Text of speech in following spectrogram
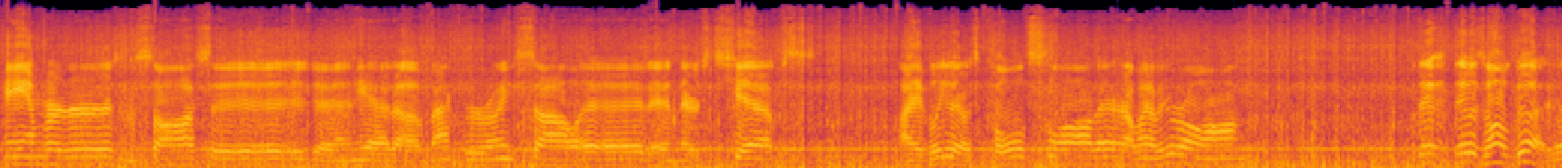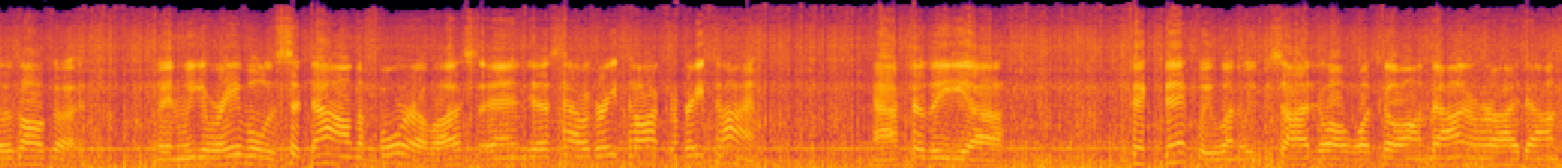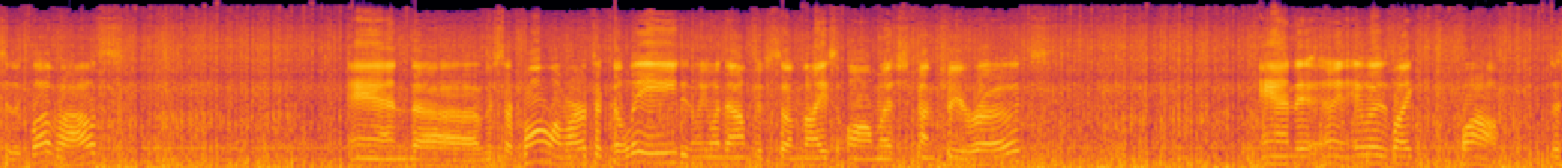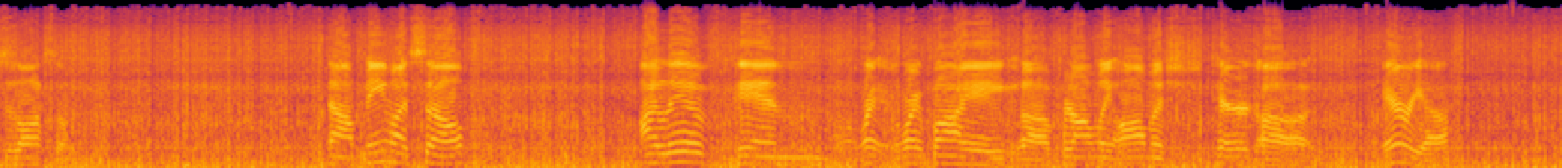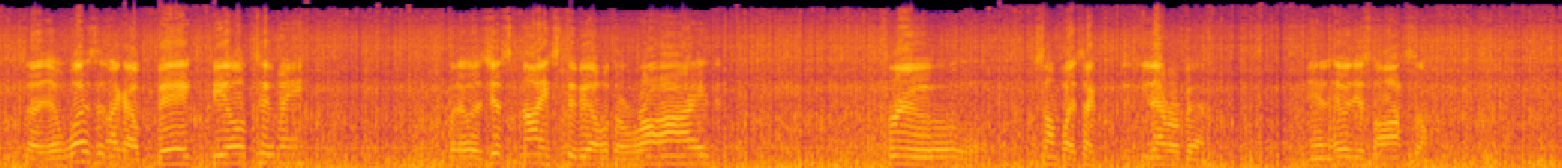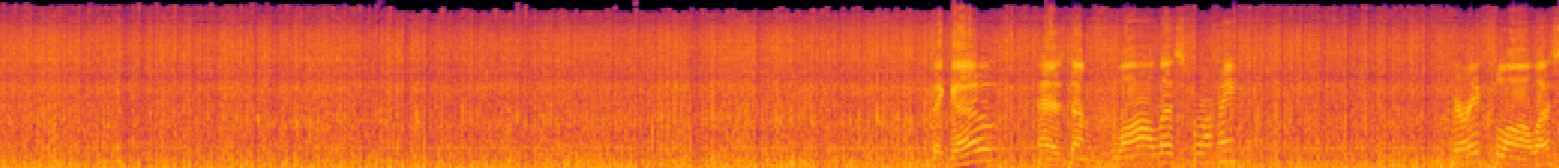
Hamburgers and sausage, and he had a macaroni salad, and there's chips. I believe there was coleslaw there. I might be wrong. It, it was all good. It was all good and we were able to sit down, the four of us, and just have a great talk and a great time. After the uh, picnic, we went. We decided, well, let's go on down and ride down to the clubhouse. And uh, Mr. Palmer took the lead, and we went down through some nice Amish country roads. And it, it was like, wow, this is awesome. Now, me myself, I live in right, right by a uh, predominantly Amish ter- uh, area, so it wasn't like a big deal to me. But it was just nice to be able to ride through someplace like you've never been, and it was just awesome. The goat has done flawless for me. Very flawless.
